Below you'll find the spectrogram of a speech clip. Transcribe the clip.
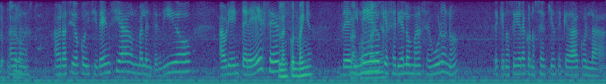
le pusieron esto. ¿Habrá sido coincidencia, un malentendido? ¿Habría intereses? ¿Plan con maña? de dinero, que sería lo más seguro, ¿no? De que no se diera a conocer quién se quedaba con la,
